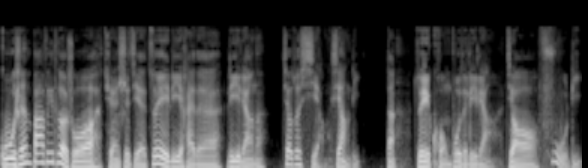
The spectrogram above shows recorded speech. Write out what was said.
股神巴菲特说：“全世界最厉害的力量呢，叫做想象力；但最恐怖的力量叫复利。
